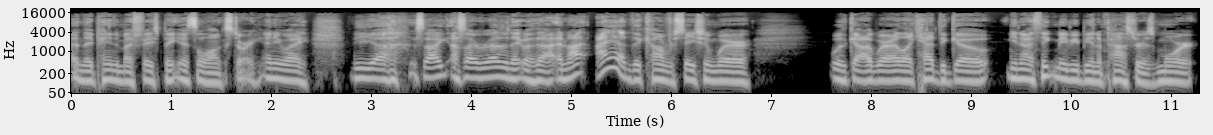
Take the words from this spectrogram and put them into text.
and they painted my face. It's a long story. Anyway, the uh, so I so I resonate with that, and I I had the conversation where with God where I like had to go. You know, I think maybe being a pastor is more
